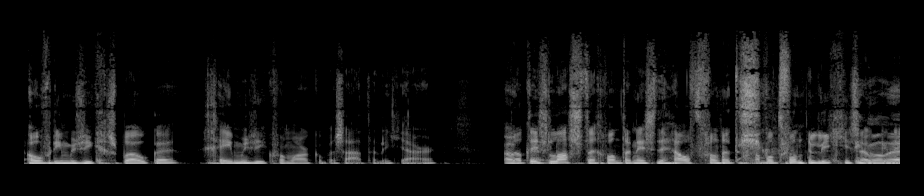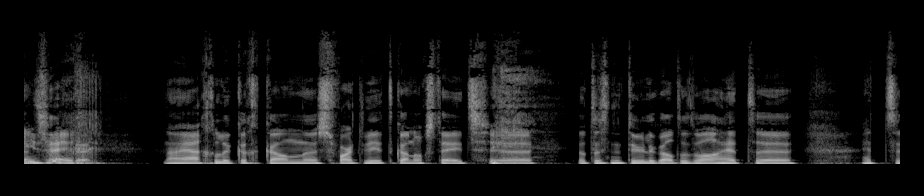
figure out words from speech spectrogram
Over die muziek gesproken, geen muziek van Marco Bassato dit jaar. Dat is lastig, want dan is de helft van het aanbod van de liedjes ook ineens zeggen. weg. Nou ja, gelukkig kan eh, zwart-wit kan nog steeds. eh, dat is natuurlijk altijd wel het, eh, het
